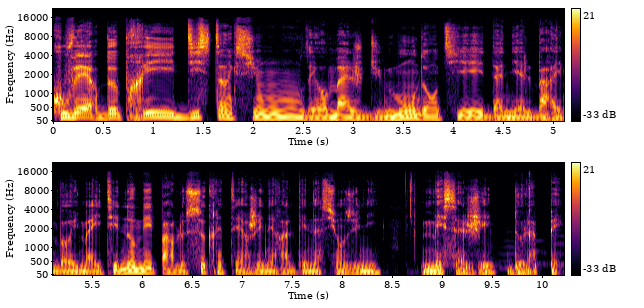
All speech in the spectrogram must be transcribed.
Couvert de prix, distinctions et hommages du monde entier, Daniel Barenboim a été nommé par le secrétaire général des Nations Unies messager de la paix.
